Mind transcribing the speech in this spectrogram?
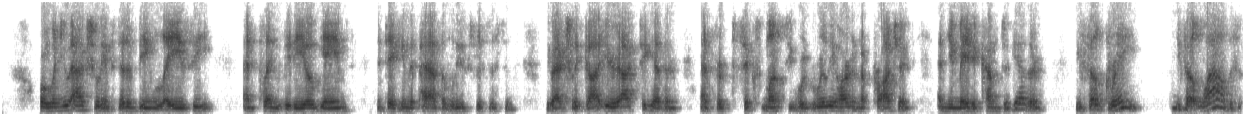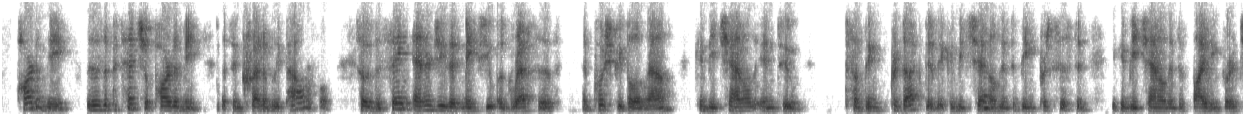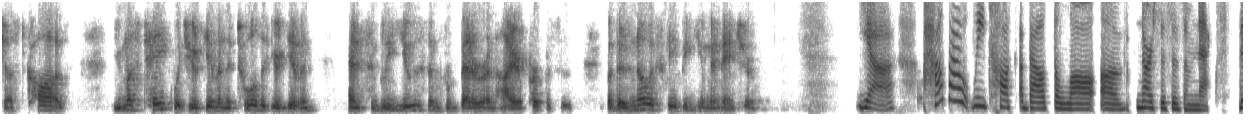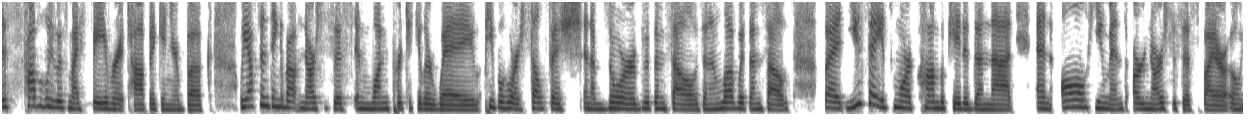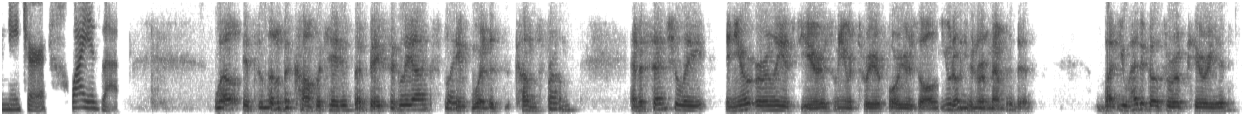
Or when you actually, instead of being lazy and playing video games and taking the path of least resistance, you actually got your act together and for six months you worked really hard on a project and you made it come together you felt great. You felt, wow, this is part of me. This is a potential part of me that's incredibly powerful. So the same energy that makes you aggressive and push people around can be channeled into something productive. It can be channeled into being persistent. It can be channeled into fighting for a just cause. You must take what you're given, the tools that you're given, and simply use them for better and higher purposes. But there's no escaping human nature. Yeah. How about we talk about the law of narcissism next? This probably was my favorite topic in your book. We often think about narcissists in one particular way, people who are selfish and absorbed with themselves and in love with themselves. But you say it's more complicated than that, and all humans are narcissists by our own nature. Why is that? Well, it's a little bit complicated, but basically, I explain where this comes from. And essentially, in your earliest years, when you were three or four years old, you don't even remember this, but you had to go through a period,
